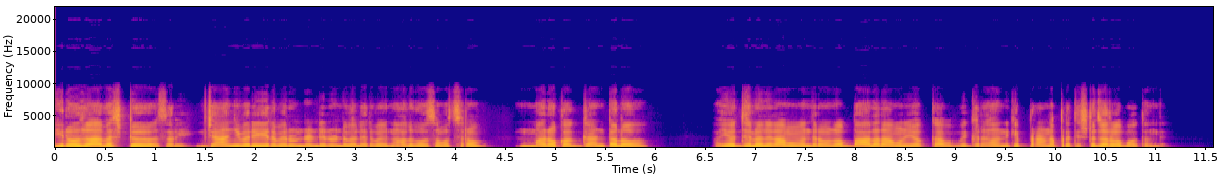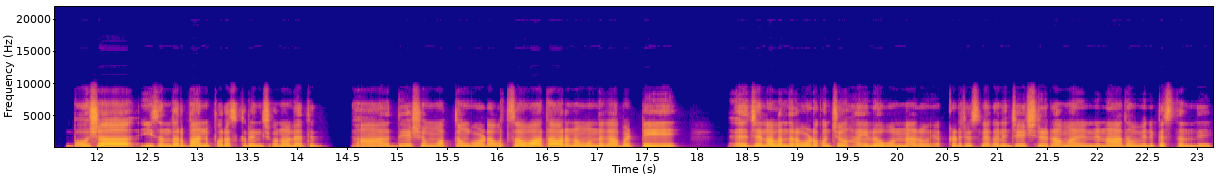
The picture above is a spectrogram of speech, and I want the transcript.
ఈరోజు ఆగస్టు సారీ జనవరి ఇరవై రెండు అండి రెండు వేల ఇరవై నాలుగవ సంవత్సరం. మరొక గంటలో అయోధ్యలోని రామ మందిరంలో బాలరాముని యొక్క విగ్రహానికి ప్రాణప్రతిష్ఠ జరగబోతుంది. బహుశా ఈ సందర్భాన్ని పురస్కరించుకునో లేకపోతే దేశం మొత్తం కూడా ఉత్సవ వాతావరణం ఉంది కాబట్టి జనాలందరూ కూడా కొంచెం హైలో ఉన్నారు. ఎక్కడ చూసినా కానీ జై శ్రీరామ అనే నినాదం వినిపిస్తుంది.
